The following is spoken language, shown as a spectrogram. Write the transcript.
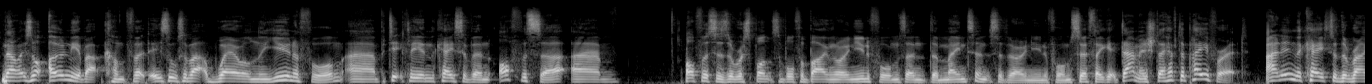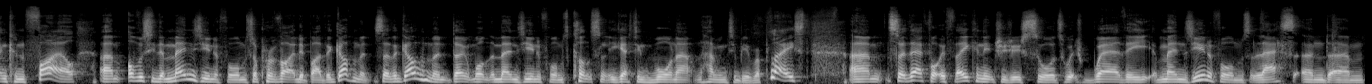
Now, it's not only about comfort, it's also about wear on the uniform, uh, particularly in the case of an officer. Um, officers are responsible for buying their own uniforms and the maintenance of their own uniforms, so if they get damaged, they have to pay for it. And in the case of the rank and file, um, obviously the men's uniforms are provided by the government. So the government don't want the men's uniforms constantly getting worn out and having to be replaced. Um, so therefore, if they can introduce swords which wear the men's uniforms less and um,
